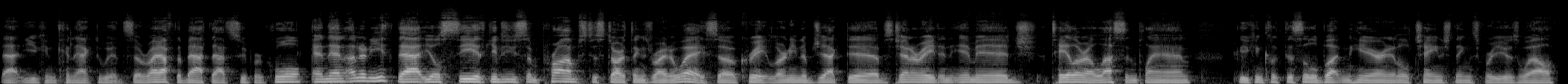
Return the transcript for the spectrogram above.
that you can connect with. So right off the bat, that's super cool. And then underneath that, you'll see it gives you some prompts to start things right away. So create learning objectives, generate an image, tailor a lesson plan. You can click this little button here and it'll change things for you as well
